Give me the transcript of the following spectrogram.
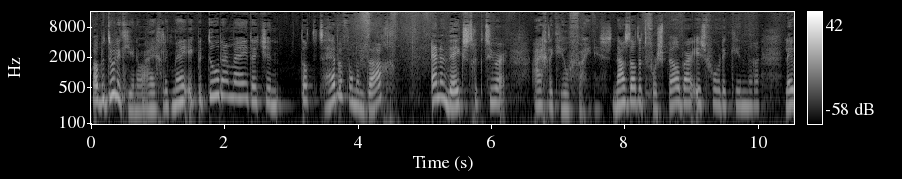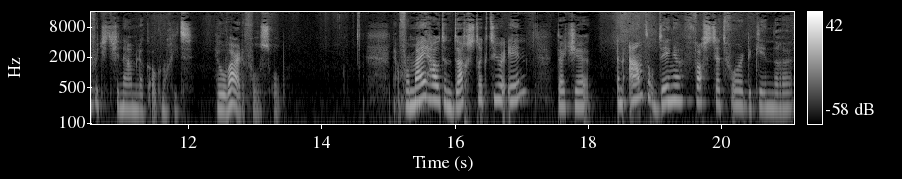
Wat bedoel ik hier nou eigenlijk mee? Ik bedoel daarmee dat, je, dat het hebben van een dag en een weekstructuur eigenlijk heel fijn is. Naast dat het voorspelbaar is voor de kinderen, levert het je namelijk ook nog iets heel waardevols op. Nou, voor mij houdt een dagstructuur in dat je een aantal dingen vastzet voor de kinderen.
